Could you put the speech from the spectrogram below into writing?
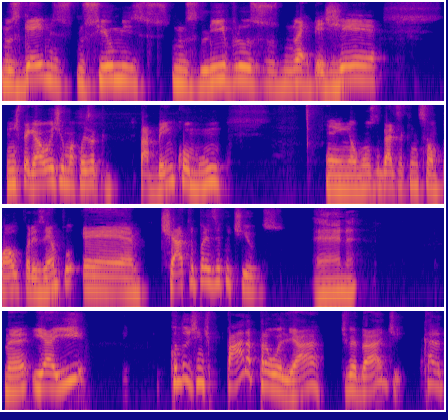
nos games, nos filmes, nos livros, no RPG. A gente pegar hoje uma coisa que está bem comum em alguns lugares aqui em São Paulo, por exemplo, é teatro para executivos. É, né? né? E aí, quando a gente para para olhar, de verdade, cara,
